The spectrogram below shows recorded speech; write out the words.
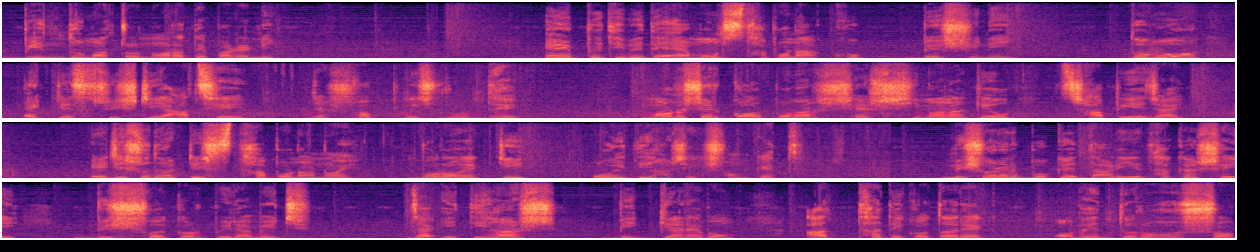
বিন্দুমাত্র নড়াতে পারেনি। এই পৃথিবীতে এমন স্থাপনা খুব বেশি নেই, তবুও একটি সৃষ্টি আছে যা সব কিছুর ঊর্ধ্বে। মানুষের কল্পনার শেষ সীমানাকেও ছাপিয়ে যায়। এটি শুধু একটি স্থাপনা নয়, বরং একটি ঐতিহাসিক সংকেত। মিশরের বুকে দাঁড়িয়ে থাকা সেই বিস্ময়কর পিরামিড, যা ইতিহাস, বিজ্ঞান এবং আধ্যাত্মিকতার এক অভেদ্য রহস্য।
